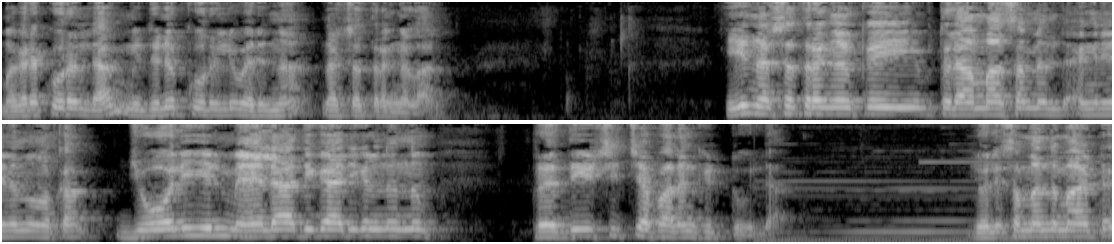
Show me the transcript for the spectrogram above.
മകരക്കൂറല്ല മിഥുനക്കൂറിൽ വരുന്ന നക്ഷത്രങ്ങളാണ്. ഈ നക്ഷത്രങ്ങൾക്ക് ഈ തുലാമാസം എങ്ങനെയാണെന്ന് നോക്കാം. ജോലിയിൽ മേലാധികാരികളിൽ നിന്നും പ്രതീക്ഷിച്ച ഫലം കിട്ടൂല. ജോലി സംബന്ധമായിട്ട്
